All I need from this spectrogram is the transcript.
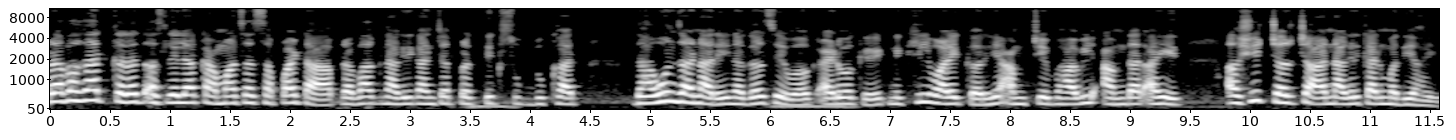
प्रभागात करत असलेल्या कामाचा सपाटा प्रभाग नागरिकांच्या प्रत्येक सुखदुःखात धावून जाणारे नगरसेवक ॲडव्होकेट निखिल वाळेकर हे आमचे भावी आमदार आहेत अशी चर्चा नागरिकांमध्ये आहे.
